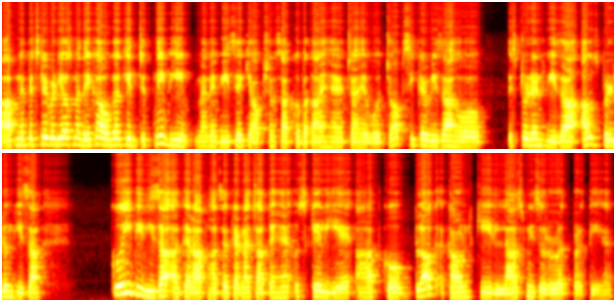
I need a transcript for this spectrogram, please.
आपने पिछली वीडियोस में देखा होगा कि जितनी भी मैंने वीजे के ऑप्शंस आपको बताए हैं, चाहे वो जॉब सीकर वीज़ा हो student visa house building visa कोई भी वीज़ा अगर आप हासिल करना चाहते हैं, उसके लिए आपको ब्लॉक अकाउंट की लाजमी ज़रूरत पड़ती है।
